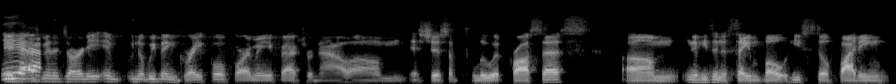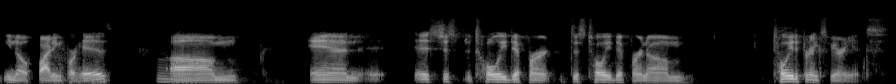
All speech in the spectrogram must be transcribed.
yeah. has been a journey, and you know we've been grateful for our manufacturer. Now, um, it's just a fluid process. Um, you know, he's in the same boat. He's still fighting. You know, fighting for his. Mm-hmm. Um, and it's just a totally different, just totally different. Um, totally different experience.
